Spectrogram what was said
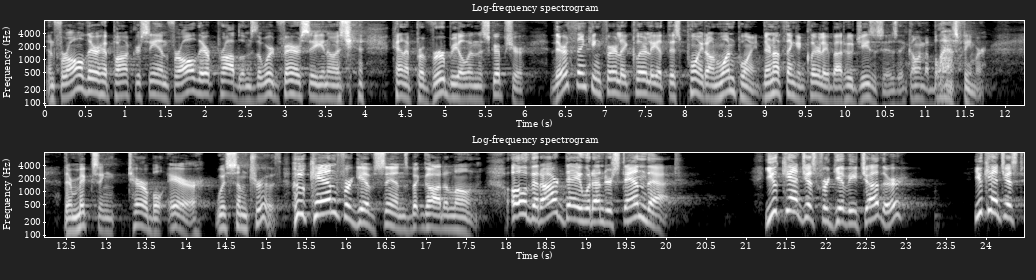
and for all their hypocrisy and for all their problems, the word Pharisee, you know, is kind of proverbial in the scripture. They're thinking fairly clearly at this point on one point. They're not thinking clearly about who Jesus is. They call him a blasphemer. They're mixing terrible air with some truth. Who can forgive sins but God alone? Oh, that our day would understand that. You can't just forgive each other. You can't just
